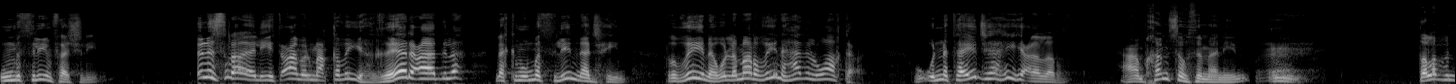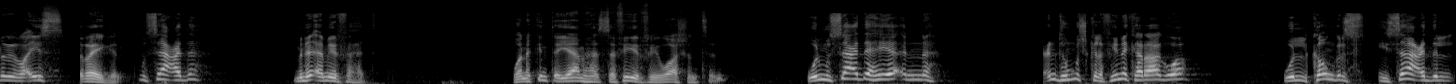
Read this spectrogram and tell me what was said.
وممثلين فاشلين. الإسرائيلي يتعامل مع قضية غير عادلة لكن ممثلين ناجحين. رضينا ولا ما رضينا هذا الواقع والنتائجها هي على الأرض. عام 85 طلب من الرئيس ريغن مساعدة من الأمير فهد. وأنا كنت أيامها سفير في واشنطن. والمساعدة هي انه عندهم مشكلة في نيكاراغوا والكونغرس يساعد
